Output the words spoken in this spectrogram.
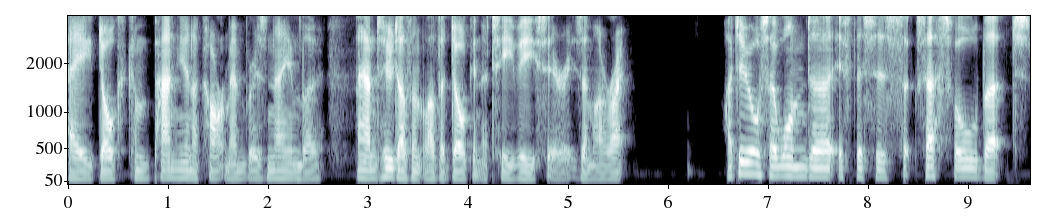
a dog companion, I can't remember his name though. And who doesn't love a dog in a TV series, am I right? I do also wonder if this is successful that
